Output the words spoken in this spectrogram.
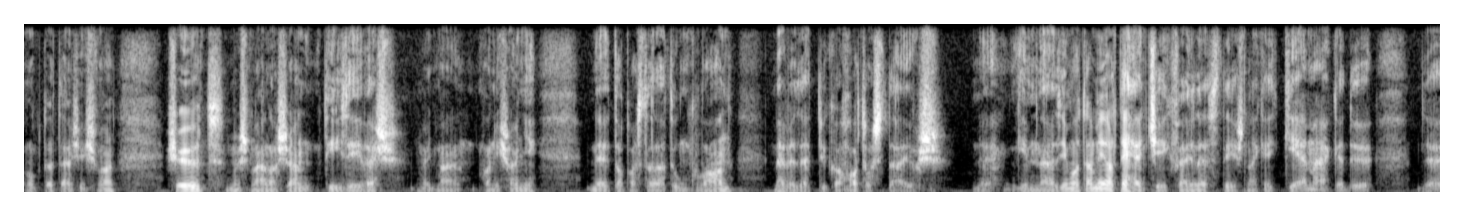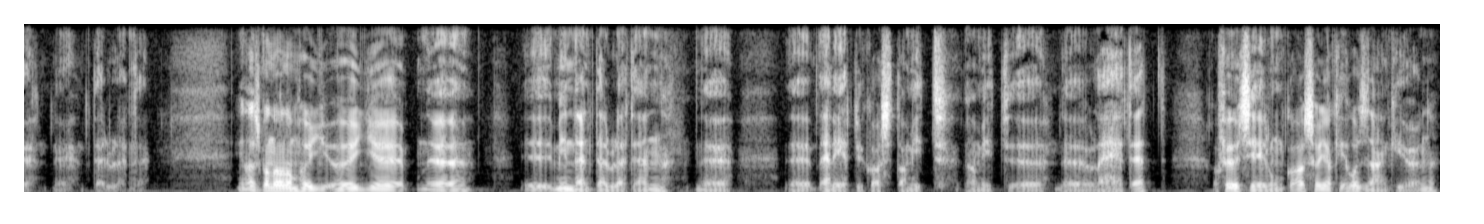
oktatás is van. Sőt, most már lassan tíz éves vagy már van is annyi tapasztalatunk van, bevezettük a hatosztályos gimnáziumot, ami a tehetségfejlesztésnek egy kiemelkedő területe. Én azt gondolom, hogy, hogy minden területen elértük azt, amit, amit lehetett. A fő célunk az, hogy aki hozzánk jön,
